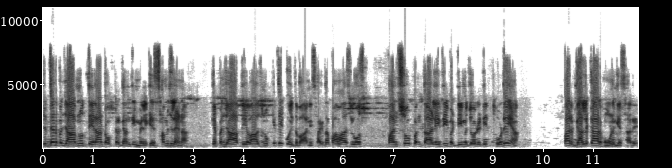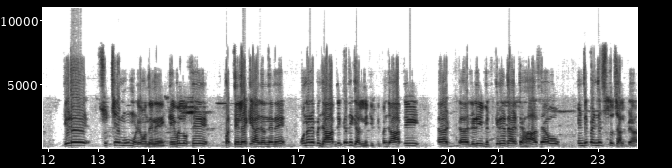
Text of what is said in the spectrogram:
ਜਿੱਦਣ ਪੰਜਾਬ ਨੂੰ 13 ਡਾਕਟਰ ਗਾਂਧੀ ਮਿਲ ਗਏ, ਸਮਝ ਲੈਣਾ ਕਿ ਪੰਜਾਬ ਦੀ ਆਵਾਜ਼ ਨੂੰ ਕਿਤੇ ਕੋਈ ਦਬਾ ਨਹੀਂ ਸਕਦਾ, ਭਾਵੇਂ ਅਸੀਂ ਉਸ 545 ਦੀ ਵੱਡੀ ਮੈਜੋਰਿਟੀ ਥੋੜੇ ਆ, ਪਰ ਗੱਲਕਾਰ ਹੋਣਗੇ ਸਾਰੇ। ਜਿਹੜੇ ਸੁੱਚੇ ਮੂੰਹ ਮੁੜੇ ਆਉਂਦੇ ਨੇ, ਕੇਵਲ ਉੱਥੇ ਭੱਤੇ ਲੈ ਕੇ ਆ ਜਾਂਦੇ ਨੇ, ਉਹਨਾਂ ਨੇ ਪੰਜਾਬ ਦੀ ਕਦੀ ਗੱਲ ਨਹੀਂ ਕੀਤੀ। ਪੰਜਾਬ ਦੀ ਜਿਹੜੀ ਵਿਤਕਰੇ ਦਾ ਇਤਿਹਾਸ ਹੈ, ਉਹ ਇੰਡੀਪੈਂਡੈਂਸ ਤੋਂ ਚੱਲ ਪਿਆ।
